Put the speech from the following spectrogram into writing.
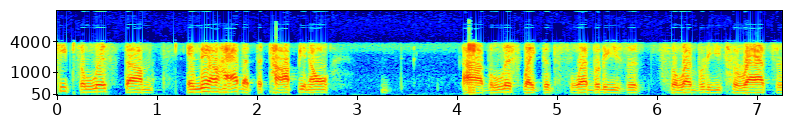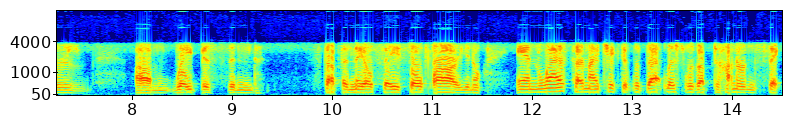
keeps a list, um, and they'll have at the top, you know, uh, the list like the celebrities, the celebrities, harassers, um, rapists, and stuff, and they'll say so far, you know. And last time I checked, it was that list was up to 106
